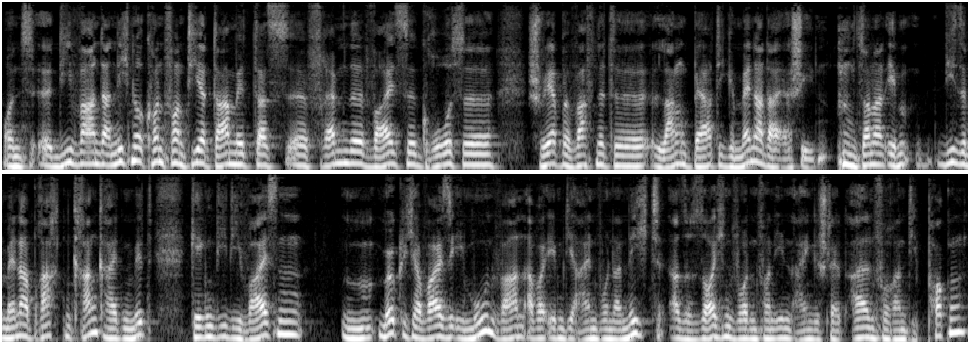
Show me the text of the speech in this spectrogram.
Und äh, die waren dann nicht nur konfrontiert damit, dass äh, fremde, weiße, große, schwer bewaffnete, langbärtige Männer da erschienen, sondern eben diese Männer brachten Krankheiten mit, gegen die die Weißen möglicherweise immun waren, aber eben die Einwohner nicht. Also Seuchen wurden von ihnen eingeschleppt, allen voran die Pocken.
